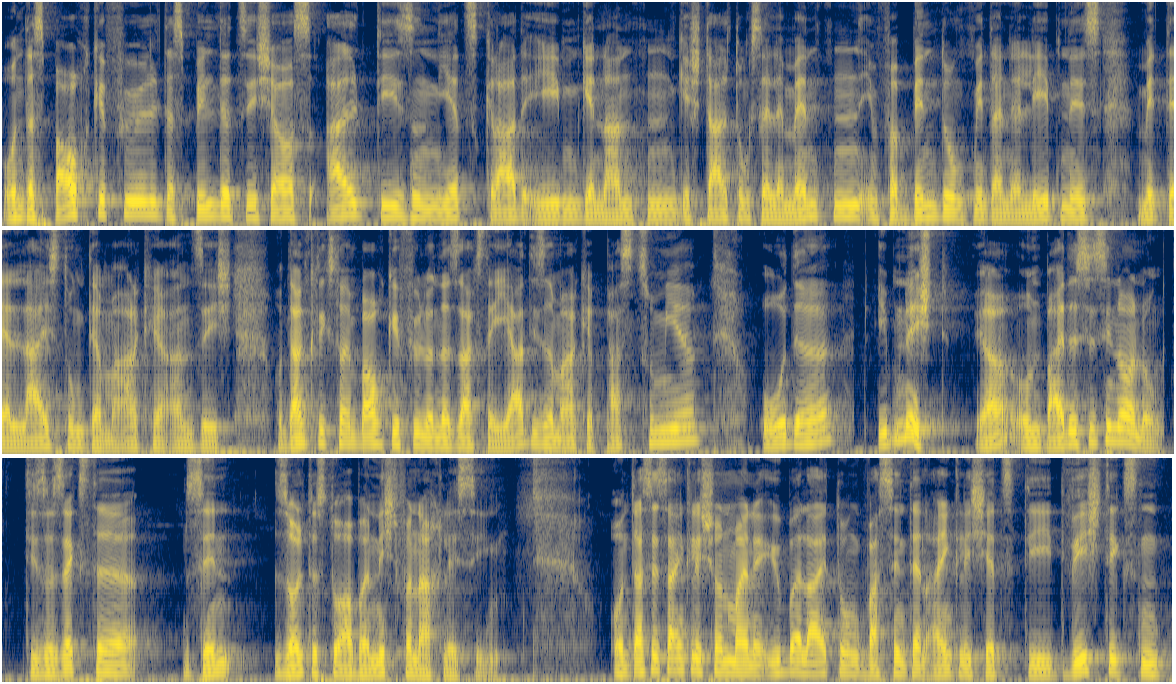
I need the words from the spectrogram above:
Und das Bauchgefühl, das bildet sich aus all diesen jetzt gerade eben genannten Gestaltungselementen in Verbindung mit deinem Erlebnis, mit der Leistung der Marke an sich. Und dann kriegst du ein Bauchgefühl und dann sagst du, ja, diese Marke passt zu mir oder eben nicht. Ja, und beides ist in Ordnung. Dieser sechste Sinn solltest du aber nicht vernachlässigen. Und das ist eigentlich schon meine Überleitung. Was sind denn eigentlich jetzt die wichtigsten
